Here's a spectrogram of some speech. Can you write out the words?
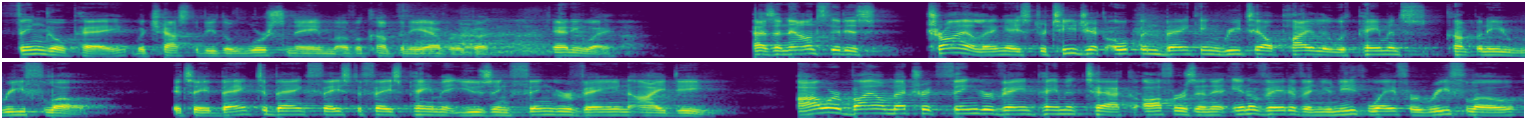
FingoPay, which has to be the worst name of a company ever, but anyway, has announced it is trialing a strategic open banking retail pilot with payments company Reflow. It's a bank to bank, face to face payment using finger vein ID. Our biometric finger vein payment tech offers an innovative and unique way for Reflow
